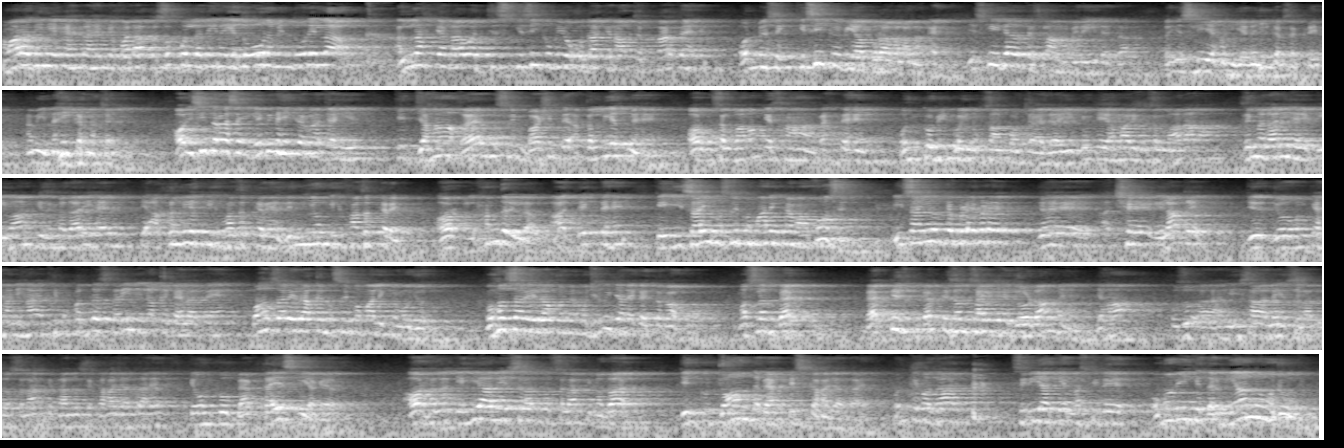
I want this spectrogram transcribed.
हमारा दिन ये कहता है कि फला तसुबुल्लदीन यदून मिन अल्लाह के अलावा जिस किसी को भी वो खुदा के नाम से पुकारते हैं उनमें से किसी को भी आप बुरा भला ना कहें। इसकी इजाज़त इस्लाम हमें नहीं देता। तो इसलिए हम ये नहीं कर सकते। हमें नहीं करना चाहिए। और इसी तरह से ये भी नहीं करना चाहिए कि जहाँ गैर मुस्लिम बाशिंदे अकलीत में हैं और मुसलमानों के साथ रहते हैं, उनको भी कोई नुकसान पहुँचाया जाए। क्योंकि हमारी मुसलमाना ज़िम्मेदारी है, ईमान की ज़िम्मेदारी है कि अकलीत की हिफाजत करें, ज़िंदगियों की हिफाजत करें। और अल्हम्दुलिल्लाह, आज देखते हैं कि ईसाई मुस्लिम ममालिक में महफूज हैं। ईसाइयों के बड़े बड़े जो है अच्छे इलाके, जो उनके यहाँ नहायत ही मुकदस तरीन इलाके कहलाते हैं, बहुत सारे इलाके मुस्लिम ममालिक में मौजूद हैं। बहुत सारे इलाकों में मुझे भी जाने का इतफाक़ हुआ। मसलन बैप्टिज्म साइट है जोरडान में, जहाँ ईसा के ताल्लुक से कहा जाता है कि उनको बैप्टाइज किया गया था। और हज़रत सलाम की मज़ार, जिनको जॉन द बैप्टिस्ट कहा जाता है, उनकी मज़ार सीरिया के मस्जिद उमवी के दरमियान में मौजूद है।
